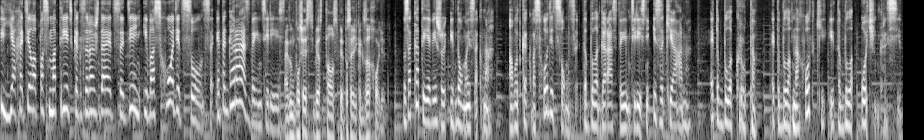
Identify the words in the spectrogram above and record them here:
я хотела посмотреть, как зарождается день и восходит солнце. Это гораздо интереснее. Поэтому, получается, тебе осталось теперь посмотреть, как заходит. Закаты я вижу и дома из окна. А вот как восходит солнце, это было гораздо интереснее. Из океана. Это было круто. Это было в находке, и это было очень красиво.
